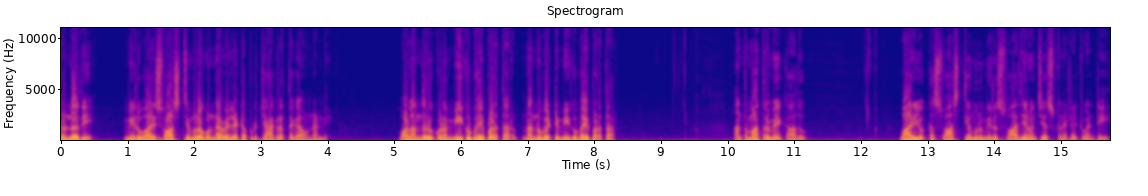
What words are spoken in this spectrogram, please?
రెండోది మీరు వారి స్వాస్థ్యంలో గుండా వెళ్ళేటప్పుడు జాగ్రత్తగా ఉండండి. వాళ్ళందరూ కూడా మీకు భయపడతారు. నన్ను బట్టి మీకు భయపడతారు. అంత మాత్రమే కాదు వారి యొక్క స్వాస్థ్యమును మీరు స్వాధీనం చేసుకునేటటువంటి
